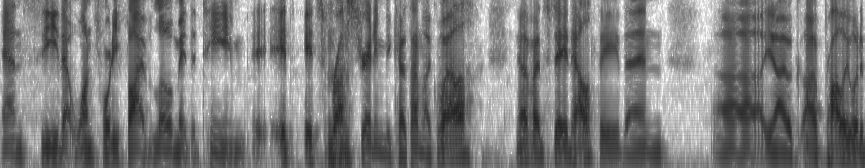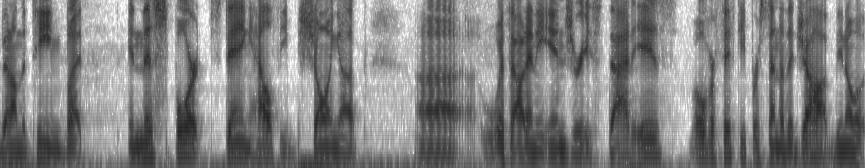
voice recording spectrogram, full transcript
and see that 145 low made the team, it, it's mm-hmm. frustrating because I'm like, well, you know, if I'd stayed healthy, then uh, you know I, I, probably would have been on the team. But in this sport, staying healthy, showing up uh, without any injuries, that is over 50% of the job. You know,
